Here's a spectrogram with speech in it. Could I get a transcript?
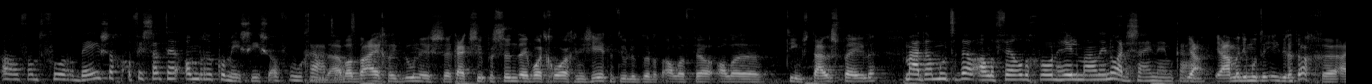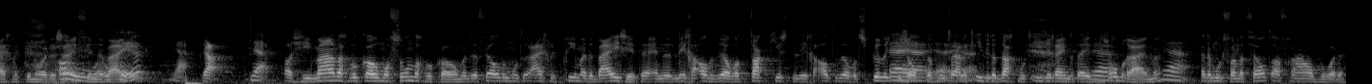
al van tevoren bezig? Of is dat naar andere commissies? Of hoe gaat Nou, dat? wat we eigenlijk doen is, eh, kijk, Super Sunday wordt georganiseerd natuurlijk doordat alle, vel- alle teams thuis spelen. Maar dan moeten wel alle velden gewoon helemaal in orde zijn, neem ik aan. Ja, ja, maar die moeten iedere dag eh, eigenlijk in orde zijn, Oh, vinden wij. Hè? Ja, Ja, ja, Als je hier maandag wil komen of zondag wil komen, de velden moeten eigenlijk prima erbij zitten. En er liggen altijd wel wat takjes, er liggen altijd wel wat spulletjes Ja, ja, op. Dat moet eigenlijk iedere dag moet iedereen dat eventjes opruimen. ja. En dat moet van het veld afgehaald worden.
